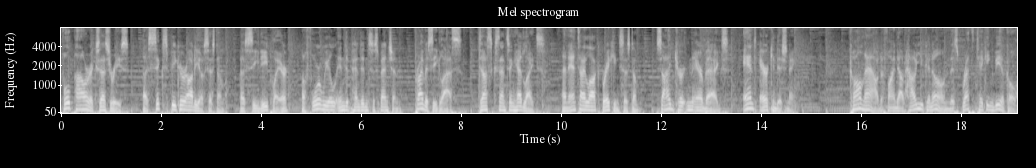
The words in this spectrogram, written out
full power accessories, a six-speaker audio system, a CD player, a four-wheel independent suspension, privacy glass, dusk sensing headlights, an anti-lock braking system, side curtain airbags, and air conditioning. Call now to find out how you can own this breathtaking vehicle.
